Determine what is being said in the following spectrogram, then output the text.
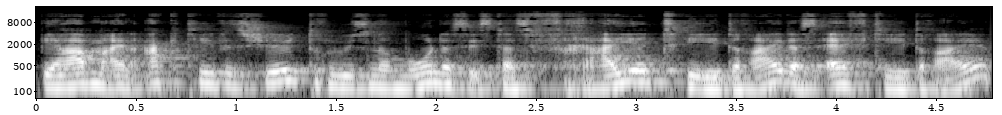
Wir haben ein aktives Schilddrüsenhormon, das ist das freie T3, das FT3.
